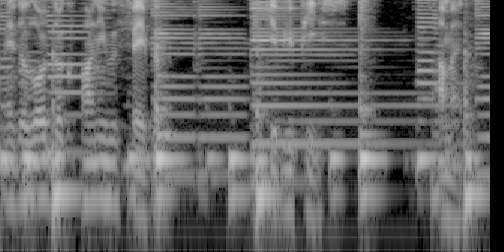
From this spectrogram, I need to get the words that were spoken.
May the Lord look upon you with favor and give you peace. Amen.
